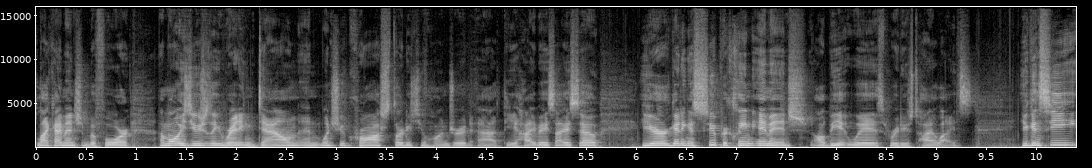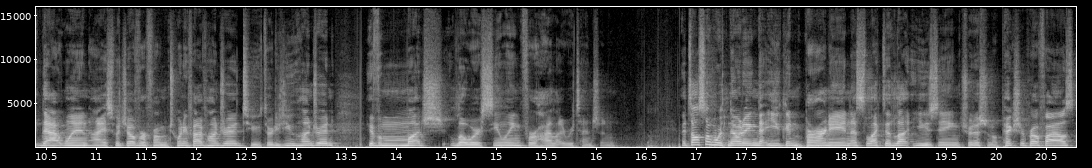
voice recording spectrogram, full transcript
like I mentioned before, I'm always usually rating down and once you cross 3200 at the high base ISO, you're getting a super clean image, albeit with reduced highlights. You can see that when I switch over from 2500 to 3200, you have a much lower ceiling for highlight retention. It's also worth noting that you can burn in a selected LUT using traditional picture profiles,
